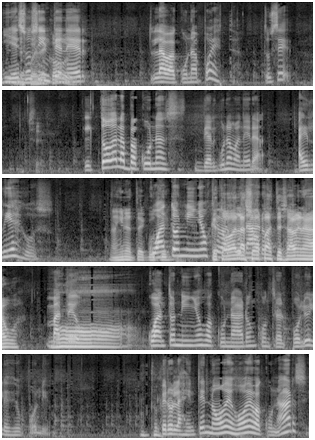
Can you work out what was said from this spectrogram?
y eso sin tener la vacuna puesta. Entonces, todas las vacunas, de alguna manera, hay riesgos. Imagínate. Guti, ¿Cuántos niños que que todas las vacunaron? sopas te saben a agua? Mateo, No. ¿cuántos niños vacunaron contra el polio y les dio polio? Pero la gente no dejó de vacunarse.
